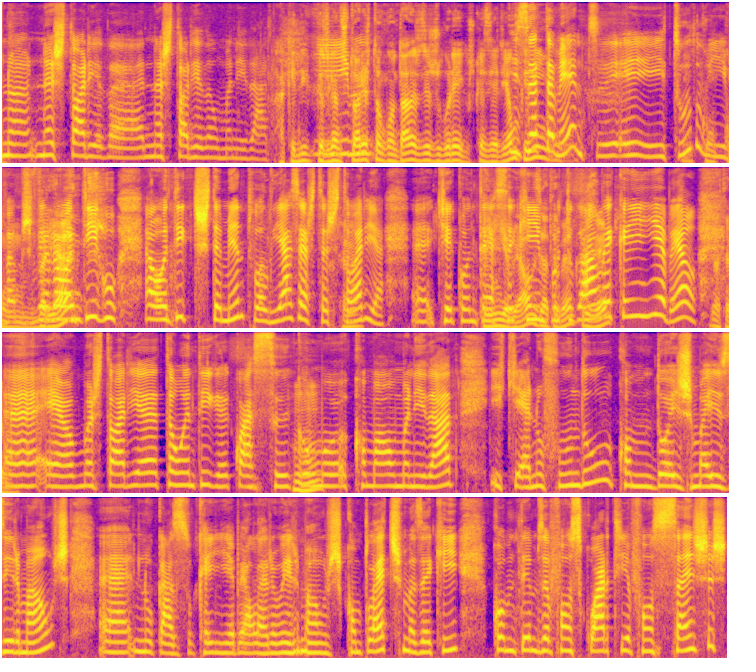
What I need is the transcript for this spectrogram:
na, na história da, na história da humanidade. Há quem diga que as E- grandes histórias estão contadas desde os gregos, quer dizer, é um. Exatamente, e, e tudo, Com- e vamos ver ao. Antigo, ao Antigo Testamento, aliás, esta história eh, que acontece Abel, aqui em por Portugal é. Caim e Abel. Eh, é uma história tão antiga quase Uhum. como, como a humanidade e que é, no fundo, como dois meios irmãos, eh, no caso Caim e Abel eram irmãos completos, mas aqui, como temos Afonso IV e Afonso Sanches,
